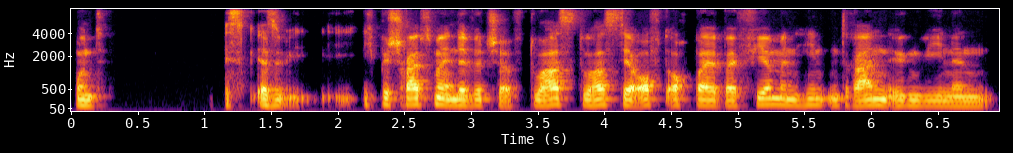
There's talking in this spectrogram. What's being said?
Und es, also ich beschreibe es mal in der Wirtschaft. Du hast, du hast ja oft auch bei, bei Firmen hinten dran irgendwie einen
